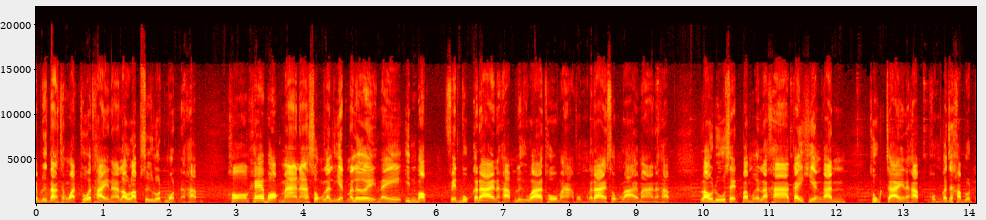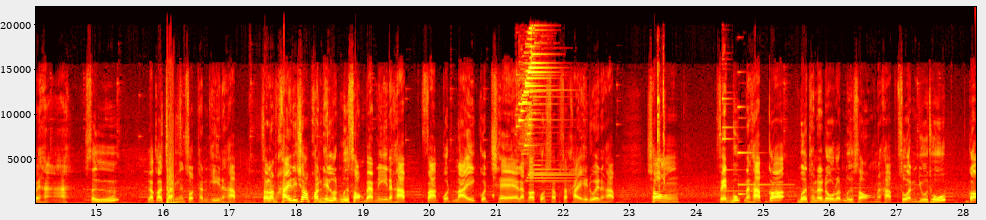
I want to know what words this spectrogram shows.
พหรือต่างจังหวัดทั่วไทยนะ เรารับซื้อรถหมดนะครับ ขอแค่บอกมานะ ส่งรายละเอียดมาเลยในอินบ็อกซ์เฟซบุ๊กก็ได้นะครับ หรือว่าโทรมาหาผมก็ได้ส่งไลน์มานะครับ เราดูเสร็จประเมินราคาใกล้เคียงกันถูกใจนะครับ ผมก็จะขับรถไปหาซื้อ แล้วก็จ่ายเงินสดทันทีนะครับสำหรับใครที่ชอบคอนเทนต์รถมือ 2 แบบนี้นะครับ ฝากกดไลค์กดแชร์ แล้วก็กด Subscribe ให้ด้วยนะครับ ช่อง Facebook นะครับก็เบิร์ทอนาโดรถมือ 2 นะครับ ส่วน YouTube ก็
